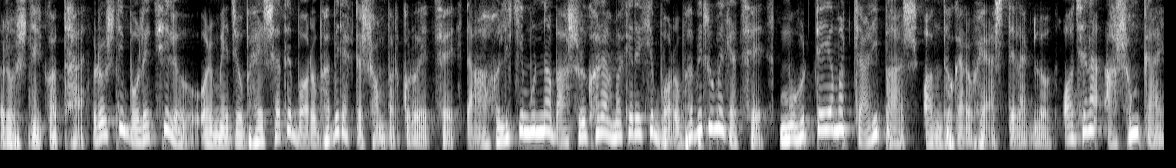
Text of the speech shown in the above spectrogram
রোশনির কথা। রোশনি বলেছিল, ওর মেজ ভাইয়ের সাথে বড় ভাবির একটা সম্পর্ক রয়েছে। তাহলে কি মুন্না বাসুর ঘরে আমাকে রেখে বড় ভাবির রুমে গেছে? মুহূর্তেই আমার চারিপাশ অন্ধকার হয়ে আসতে লাগল। অজানা আশঙ্কায়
